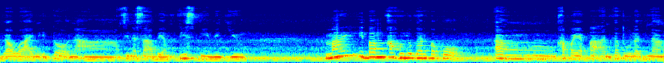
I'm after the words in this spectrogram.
gawain ito na uh, sinasabi ang peace be with you. May ibang kahulugan pa po ang kapayapaan katulad ng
